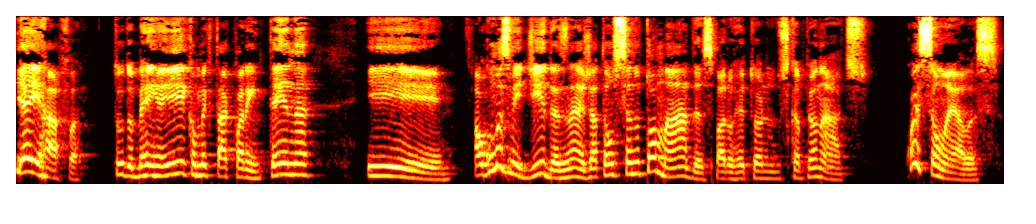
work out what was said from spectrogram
E aí, Rafa? Tudo bem aí? Como é que tá a quarentena? E algumas medidas né, já estão sendo tomadas para o retorno dos campeonatos. Quais são elas?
